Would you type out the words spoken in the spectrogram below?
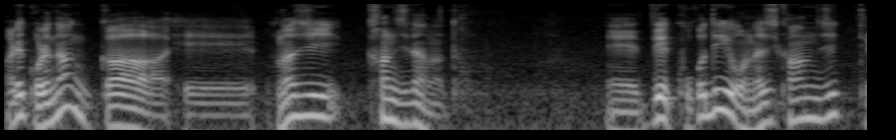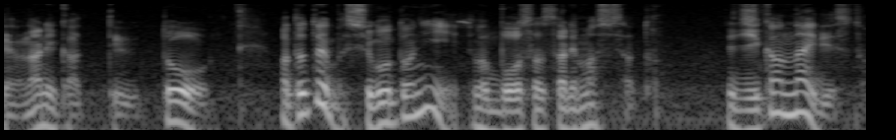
あれこれなんか、えー同じ感じだなと。えーでここで言う同じ感じっていうのは何かっていうと、まあ、例えば仕事にまあ忙殺されましたと。で時間ないですと。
